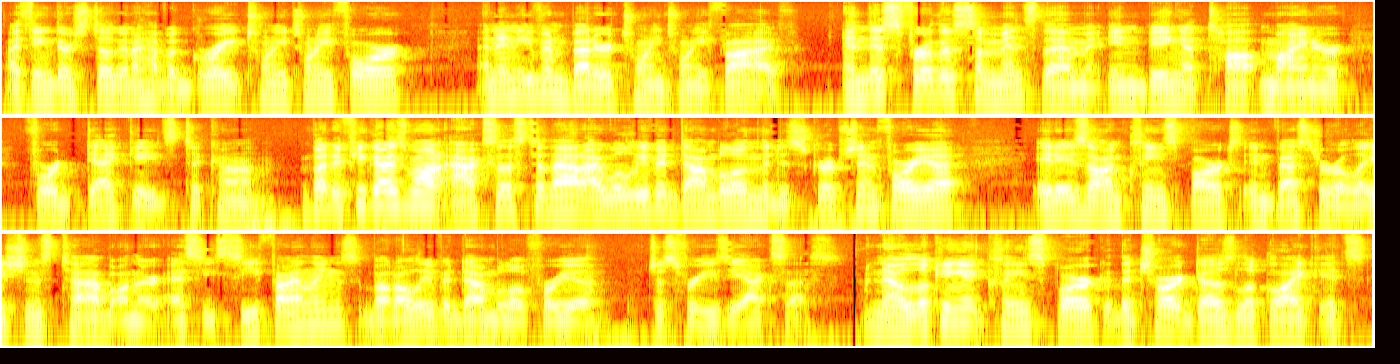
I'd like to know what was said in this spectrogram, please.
I think they're still going to have a great 2024 and an even better 2025. And this further cements them in being a top miner for decades to come. But if you guys want access to that, I will leave it down below in the description for you. It is on CleanSpark's Investor Relations tab on their SEC filings, but I'll leave it down below for you just for easy access. Now looking at CleanSpark, the chart does look like it's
